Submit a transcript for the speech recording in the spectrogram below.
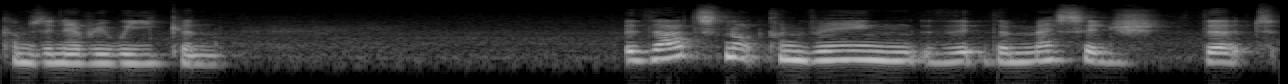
comes in every week and that's not conveying the, the message that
